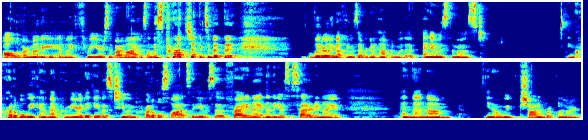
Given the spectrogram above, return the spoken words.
all of our money and like three years of our lives on this project, but that literally nothing was ever going to happen with it. And it was the most incredible weekend. That premiere, they gave us two incredible slots. They gave us a Friday night and then they gave us a Saturday night. And then, um, you know, we shot in Brooklyn. Our,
